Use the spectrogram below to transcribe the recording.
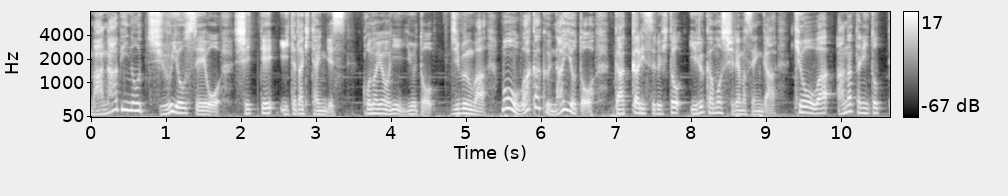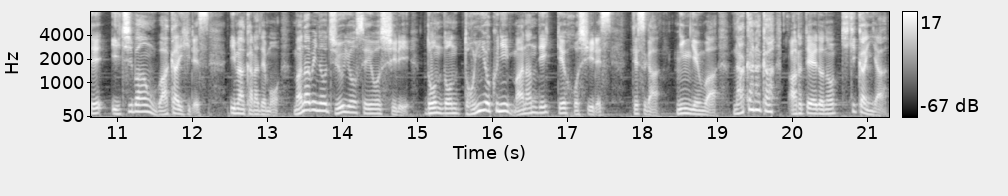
学びの重要性を知っていただきたいんです。このように言うと、自分はもう若くないよとがっかりする人いるかもしれませんが、今日はあなたにとって一番若い日です。今からでも学びの重要性を知り、どんどん貪欲に学んでいってほしいです。ですが、人間はなかなかある程度の危機感や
